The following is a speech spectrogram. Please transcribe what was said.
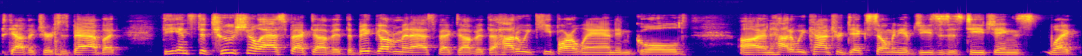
the Catholic Church is bad, but the institutional aspect of it, the big government aspect of it, the how do we keep our land in gold, uh, and how do we contradict so many of Jesus's teachings, like,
